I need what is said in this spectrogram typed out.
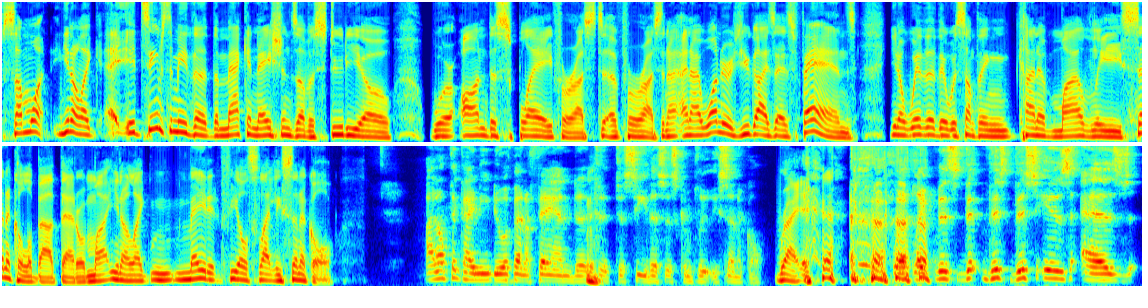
somewhat you know like it seems to me the the machinations of a studio were on display for us to, for us. And I, and I wonder as you guys as fans you know whether there was something kind of mildly cynical about that or my, you know like made it feel slightly cynical I don't think I need to have been a fan to, to, to see this as completely cynical. Right. like, like this, this, this is as,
